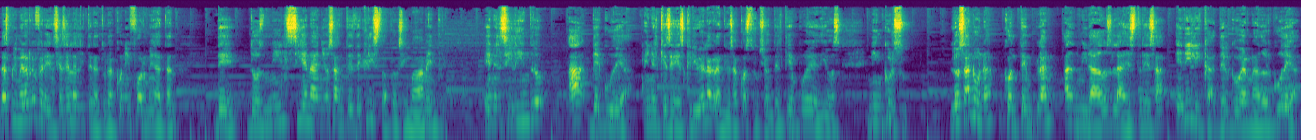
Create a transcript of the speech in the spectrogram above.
Las primeras referencias en la literatura cuneiforme datan de 2100 años antes de Cristo aproximadamente, en el cilindro A de Gudea, en el que se describe la grandiosa construcción del tiempo de dios Ningursu. Los Anuna contemplan admirados la destreza edílica del gobernador Gudea,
